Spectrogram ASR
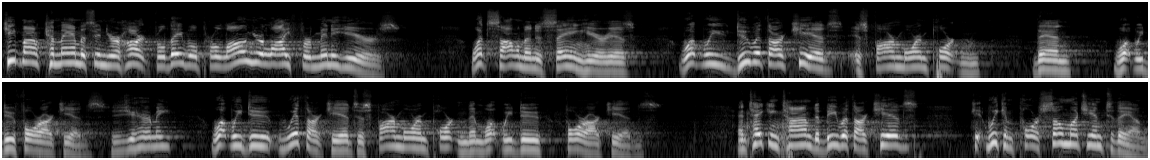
Keep my commandments in your heart, for they will prolong your life for many years. What Solomon is saying here is, what we do with our kids is far more important than what we do for our kids. Did you hear me? What we do with our kids is far more important than what we do for our kids. And taking time to be with our kids we can pour so much into them.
